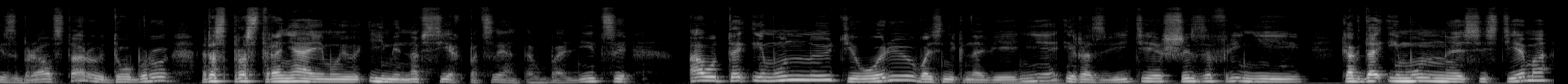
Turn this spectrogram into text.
избрал старую добрую, распространяемую ими на всех пациентов больницы, аутоиммунную теорию возникновения и развития шизофрении, когда иммунная система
